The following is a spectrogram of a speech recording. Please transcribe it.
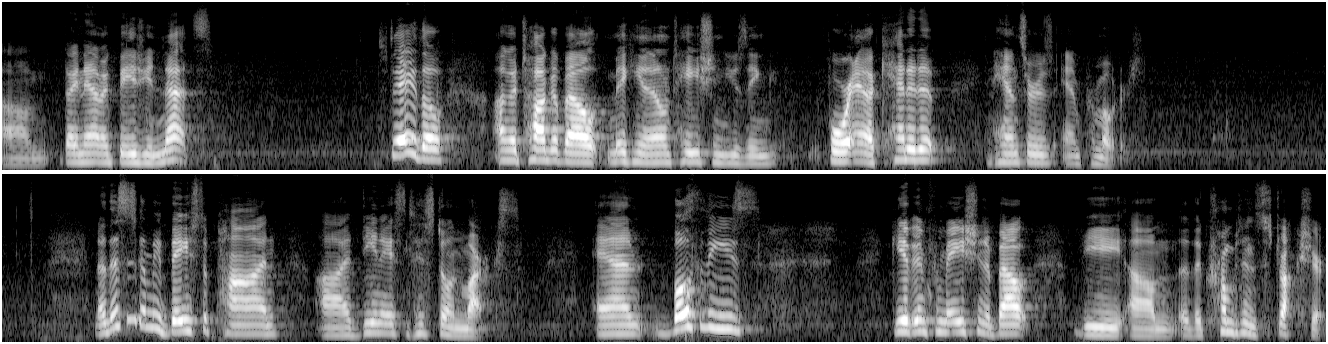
um, dynamic Bayesian nets. Today, though, I'm going to talk about making an annotation using for uh, candidate enhancers and promoters. Now this is going to be based upon uh, and histone marks. And both of these give information about the, um, the chromatin structure.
